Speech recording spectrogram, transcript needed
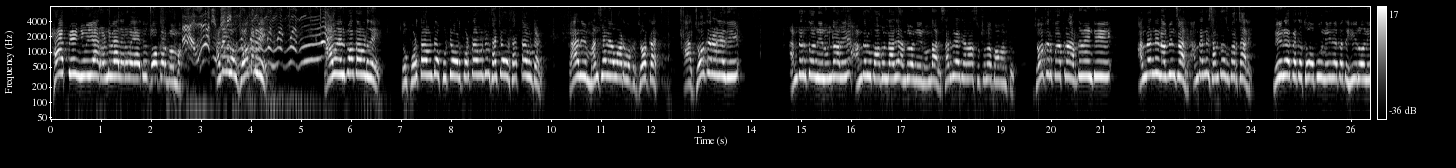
హ్యాపీ న్యూ ఇయర్ రెండు వేల ఇరవై ఐదు జోకర్ బొమ్మ. అంటే నువ్వు జోకర్వి. కాలం వెళ్ళిపోతూ ఉంటుంది. నువ్వు పుడతా ఉంటావు పుట్టేవాడు పుడతా ఉంటాడు చచ్చేవాడు సత్తా ఉంటాడు. కానీ మనిషి అనేవాడు ఒక జోకర్. ఆ జోకర్ అనేది అందరితో నేను ఉండాలి అందరూ బాగుండాలి అందులో నేను ఉండాలి. సర్వే జన సుఖనో భవంతు. జోకర్ పాత్ర అర్థం ఏంటి? అందరినీ నవ్వించాలి అందరినీ సంతోషపరచాలి. నేనే పెద్ద తోపు నేనే పెద్ద హీరోని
